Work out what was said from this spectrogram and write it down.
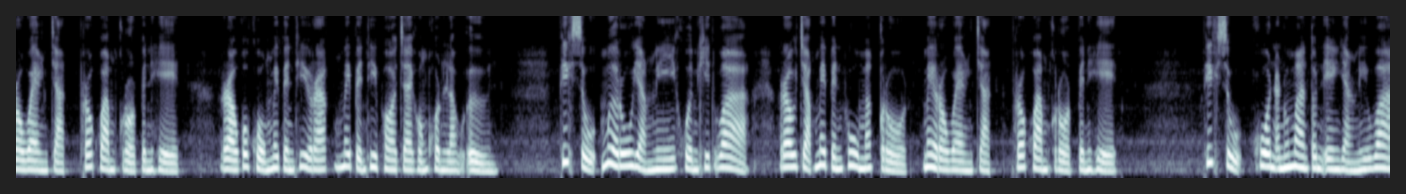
ระแวงจัด เพราะความโกรธเป็นเหตุ เราก็คงไม่เป็นที่รักไม่เป็นที่พอใจของคนเหล่าอื่น ภิกษุเมื่อรู้อย่างนี้ควรคิดว่า เราจะไม่เป็นผู้มักโกรธ ไม่ระแวงจัด เพราะความโกรธเป็นเหตุ ภิกษุควรอนุมานตนเองอย่างนี้ว่า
